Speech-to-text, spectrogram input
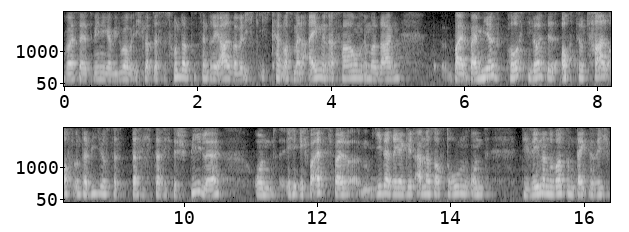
weißt ja jetzt weniger wie du, aber ich glaube, dass das 100% real war, weil ich, ich kann aus meiner eigenen Erfahrung immer sagen, bei, bei mir posten die Leute auch total oft unter Videos, dass, dass, ich, dass ich das spiele und ich, ich weiß nicht, weil jeder reagiert anders auf Drogen und die sehen dann sowas und denken sich,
